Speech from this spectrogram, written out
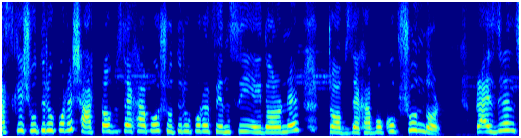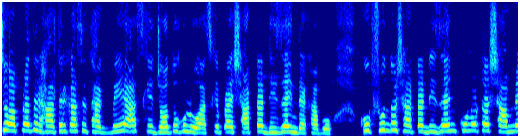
আজকে সুতির উপরে শার্ট টপস দেখাবো, সুতির উপরে ফেন্সি এই ধরনের টপস দেখাবো, খুব সুন্দর। প্রাইস রেঞ্জও আপনাদের হাতের কাছে থাকবে। আজকে যতগুলো, আজকে প্রায় সাতটা ডিজাইন দেখাবো। খুব সুন্দর সাতটা ডিজাইন কোনোটার সামনে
